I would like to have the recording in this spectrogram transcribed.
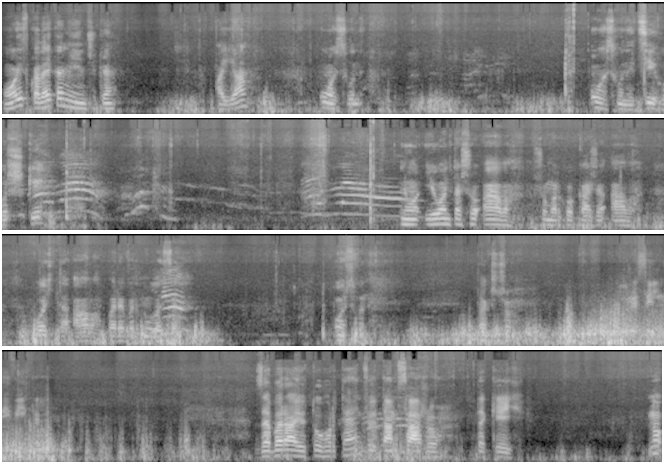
Ой, вкладай камінчики. А я. Ось вони. Ось вони, ці горшки. Ну, і он та, що Ава, що Марко каже Ава. Ось та Ава перевернулася. Ось вони. Так що дуже сильний вітер. Забираю ту гортензію, там сажу такий. Ну,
